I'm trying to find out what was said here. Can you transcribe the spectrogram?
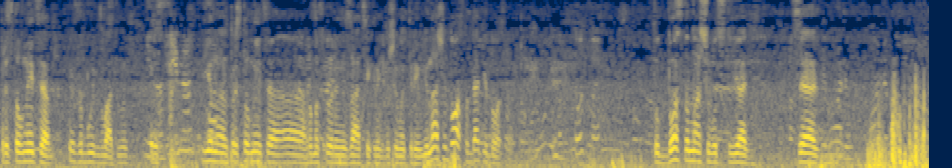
представниця, я забув як звати. Інна. Представниця е, громадської організації Крик душі матерів. І наші доста, де ті доста? Тут доста наші от стоять. Це Павлу Павлу.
